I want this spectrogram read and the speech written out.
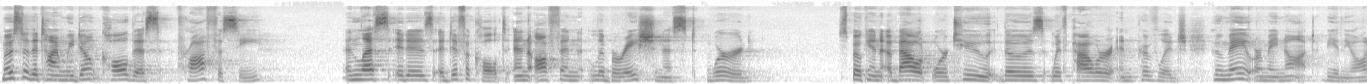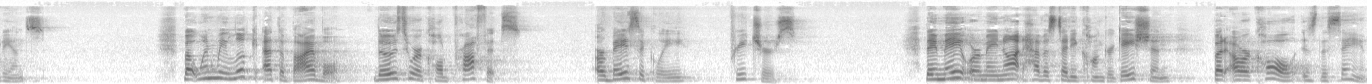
Most of the time, we don't call this prophecy unless it is a difficult and often liberationist word spoken about or to those with power and privilege who may or may not be in the audience. But when we look at the Bible, those who are called prophets are basically preachers. They may or may not have a steady congregation, but our call is the same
